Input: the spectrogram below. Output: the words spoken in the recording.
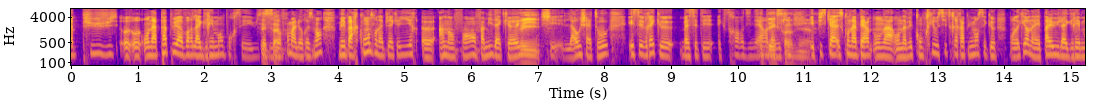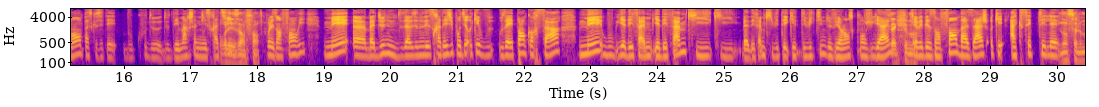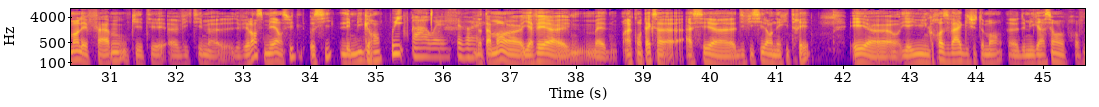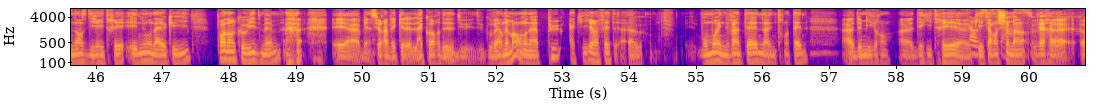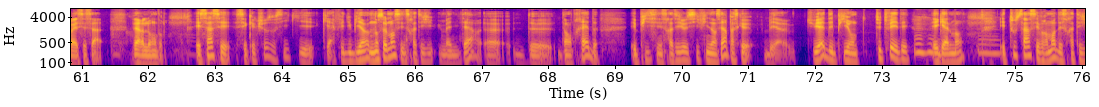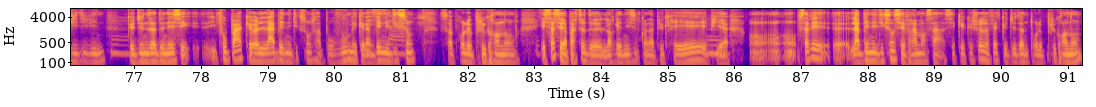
juste- euh, on n'a pas pu avoir l'agrément pour ces 8 à C'est 12 ça. enfants, malheureusement. Mais par contre, on a pu accueillir euh, un enfant en famille d'accueil, Oui, chez, là au château. Et c'est vrai que bah, c'était extraordinaire. On vécu extraordinaire. Et puis ce qu'on a, on a, on avait compris aussi très rapidement, c'est que bon, ok, on n'avait pas eu l'agrément parce que c'était beaucoup de, de démarches administratives Pour les enfants. pour les enfants, oui. Mais euh, bah, Dieu nous avait donné des stratégies pour dire, ok, vous, vous n'avez pas encore ça, mais vous- il y a des femmes, il y a des femmes qui, qui, bah, des femmes qui étaient, qui étaient victimes de violences conjugales, Exactement. qui avaient des enfants en bas âge. Ok, acceptez-les. Non seulement les femmes qui étaient euh, victimes euh, de violences, mais ensuite aussi les migrants. Oui. Ah ouais, c'est vrai. Notamment, euh, il y avait euh, une- un contexte assez euh, difficile en Érythrée. Et euh, il y a eu une grosse vague justement euh, de migration en provenance d'Érythrée. Et nous, on a accueilli pendant le Covid même, et euh, bien sûr avec euh, l'accord du, du gouvernement, on a pu accueillir en fait euh, au moins une vingtaine, une trentaine euh, de migrants d'Érythrée qui étaient en chemin vers, ouais, c'est ça, vers Londres. Et ça, c'est quelque chose aussi qui, qui a fait du bien. Non seulement c'est une stratégie humanitaire de- d'entraide, et puis c'est une stratégie aussi financière parce que bien, tu aides et puis on, tu te fais aider Mhm. également. Mhm. Et tout ça, c'est vraiment des stratégies divines Mhm. que Dieu nous a données. Il faut pas que la bénédiction soit pour vous, mais que la ça. bénédiction soit pour le plus grand nombre. Et ça, c'est à partir de l'organisme qu'on a pu créer. Et puis, euh, on, on- on- vous savez, euh, la bénédiction, c'est vraiment ça. C'est quelque chose en fait que Dieu donne pour le plus grand nombre.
